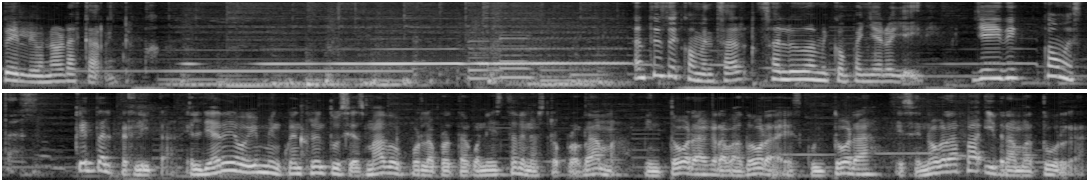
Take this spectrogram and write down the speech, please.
de Leonora Carrington. Antes de comenzar, saludo a mi compañero JD. JD, ¿cómo estás? ¿Qué tal, Perlita? El día de hoy me encuentro entusiasmado por la protagonista de nuestro programa, pintora, grabadora, escultora, escenógrafa y dramaturga.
